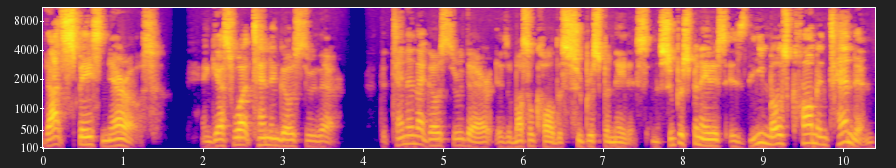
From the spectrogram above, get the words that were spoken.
that space narrows. And guess what tendon goes through there? The tendon that goes through there is a muscle called the supraspinatus. And the supraspinatus is the most common tendon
